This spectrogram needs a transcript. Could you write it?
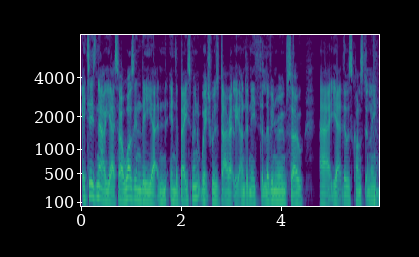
it is now, yeah. So I was in the uh, in, in, the basement, which was directly underneath the living room. So uh, yeah, there was constantly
